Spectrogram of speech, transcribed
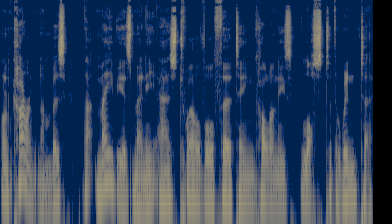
On current numbers, that may be as many as 12 or 13 colonies lost to the winter.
